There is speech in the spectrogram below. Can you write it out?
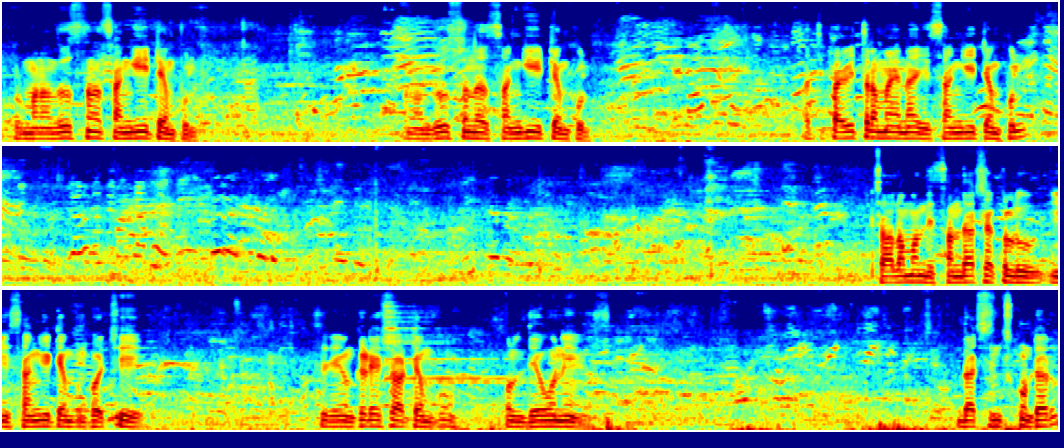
ఇప్పుడు మనం చూస్తున్న సంఘీ టెంపుల్. మనం చూస్తున్న సంఘీ టెంపుల్. అతి పవిత్రమైన ఈ సంఘీ టెంపుల్. చాలామంది సందర్శకులు ఈ సంఘీ టెంపుల్కి వచ్చి శ్రీ వెంకటేశ్వర టెంపుల్ దేవుని దర్శించుకుంటారు.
